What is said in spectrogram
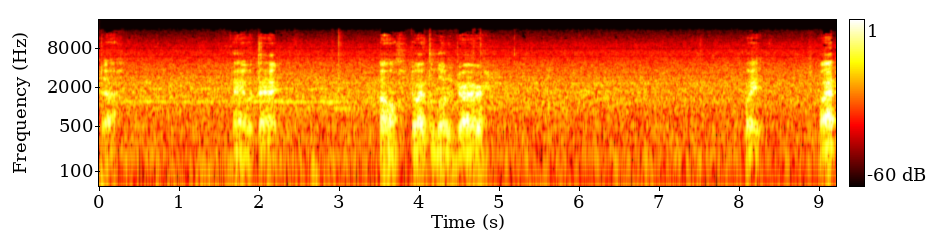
to. Uh, hey, what the heck? Oh, do I have to load a driver? Wait, what?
